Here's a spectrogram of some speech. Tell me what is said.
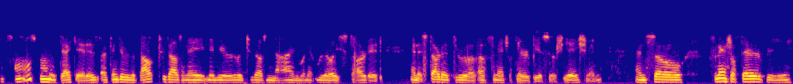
it's almost been a decade. It, I think it was about 2008, maybe early 2009 when it really started, and it started through a, a financial therapy association. And so, financial therapy,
